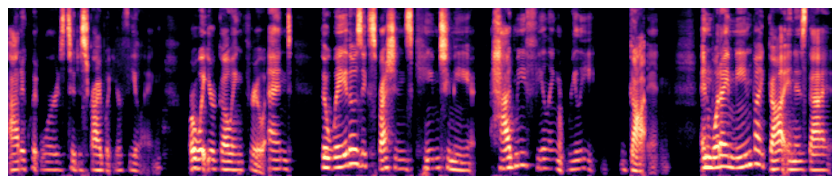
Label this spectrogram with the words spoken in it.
adequate words to describe what you're feeling or what you're going through. And the way those expressions came to me had me feeling really gotten. And what I mean by gotten is that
